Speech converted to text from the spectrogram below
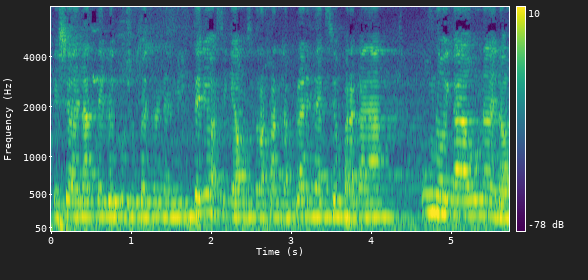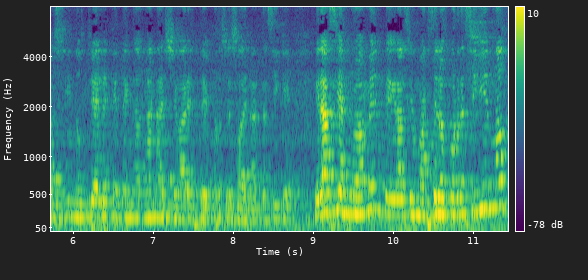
que lleva adelante Luis Petro en el Ministerio, así que vamos a trabajar en los planes de acción para cada uno y cada una de los industriales que tengan ganas de llevar este proceso adelante. Así que gracias nuevamente, gracias Marcelo por recibirnos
